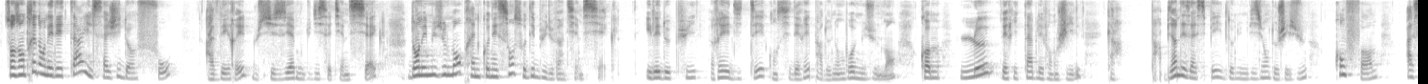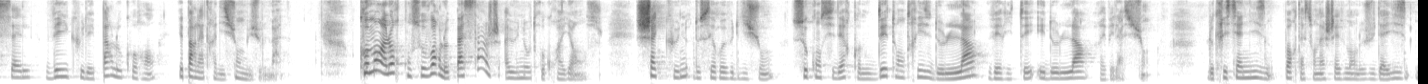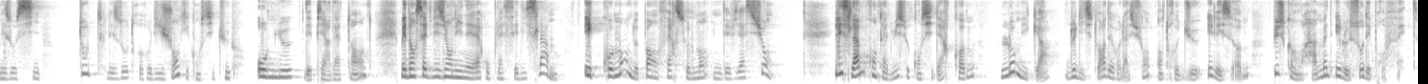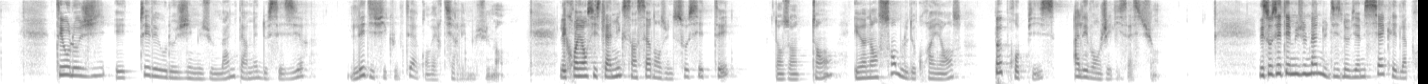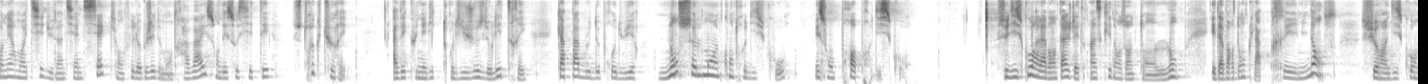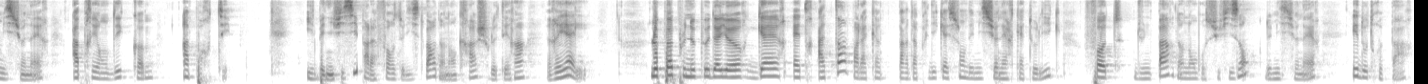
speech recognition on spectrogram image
Sans entrer dans les détails, il s'agit d'un faux, avéré du 6e ou du 17e siècle, dont les musulmans prennent connaissance au début du 20e siècle. Il est depuis réédité et considéré par de nombreux musulmans comme le véritable évangile, car par bien des aspects, il donne une vision de Jésus conforme à celle véhiculée par le Coran et par la tradition musulmane. Comment alors concevoir le passage à une autre croyance? Chacune de ces religions se considère comme détentrice de la vérité et de la révélation. Le christianisme porte à son achèvement le judaïsme, mais aussi toutes les autres religions qui constituent au mieux des pierres d'attente. Mais dans cette vision linéaire, où placer l'islam Et comment ne pas en faire seulement une déviation? L'islam, quant à lui, se considère comme l'oméga de l'histoire des relations entre Dieu et les hommes, puisque Mohammed est le sceau des prophètes. Théologie et téléologie musulmane permettent de saisir les difficultés à convertir les musulmans. Les croyances islamiques s'insèrent dans une société, dans un temps et un ensemble de croyances peu propices à l'évangélisation. Les sociétés musulmanes du XIXe siècle et de la première moitié du XXe siècle qui ont fait l'objet de mon travail sont des sociétés structurées, avec une élite religieuse de lettrés, capable de produire non seulement un contre-discours, mais son propre discours. Ce discours a l'avantage d'être inscrit dans un temps long et d'avoir donc la prééminence sur un discours missionnaire appréhendé comme importé. Il bénéficie par la force de l'histoire d'un ancrage sur le terrain réel. Le peuple ne peut d'ailleurs guère être atteint par la, prédication des missionnaires catholiques, faute d'une part d'un nombre suffisant de missionnaires et d'autre part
